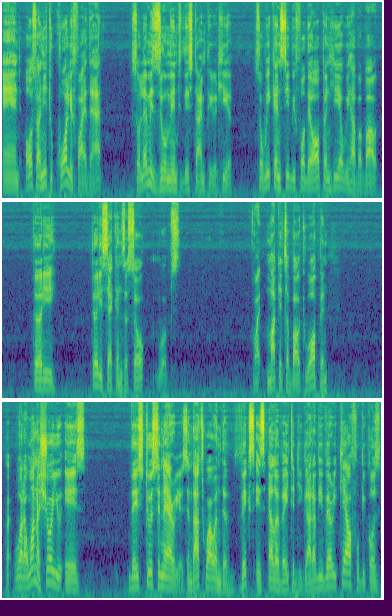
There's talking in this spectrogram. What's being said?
And also I need to qualify that so let me zoom into this time period here. So we can see before they open here, we have about 30, 30 seconds or so. Whoops. Right, market's about to open. But what I want to show you is there's two scenarios. And that's why when the VIX is elevated, you got to be very careful because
